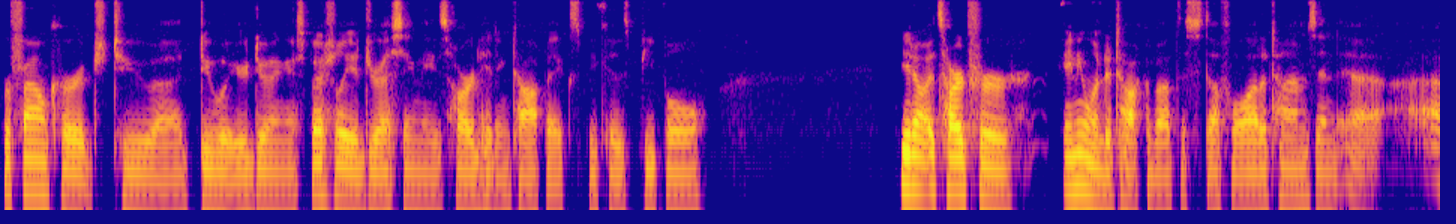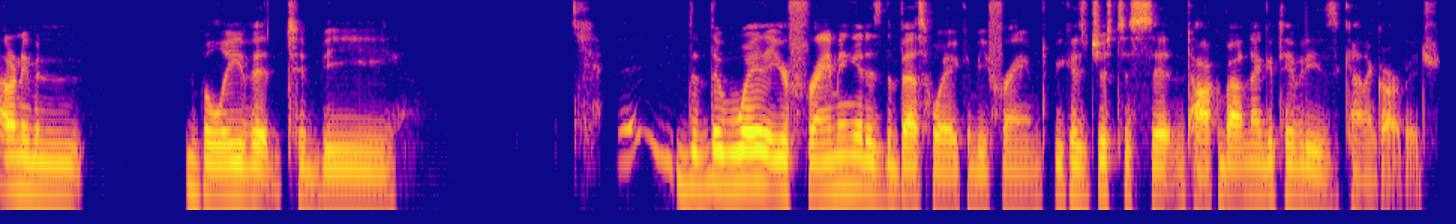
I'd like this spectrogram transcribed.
profound courage to uh, do what you're doing, especially addressing these hard-hitting topics, because people you know, it's hard for anyone to talk about this stuff a lot of times, and uh, I don't even believe it to be the, the way that you're framing it is the best way it can be framed because just to sit and talk about negativity is kind of garbage.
